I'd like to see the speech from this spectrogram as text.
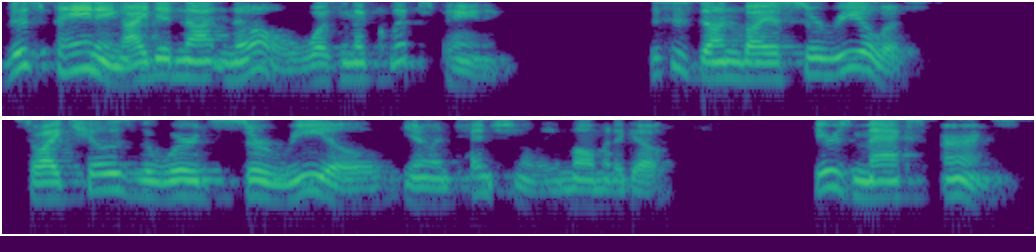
This painting I did not know was an eclipse painting. This is done by a surrealist. So I chose the word surreal, you know, intentionally a moment ago. Here's Max Ernst,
